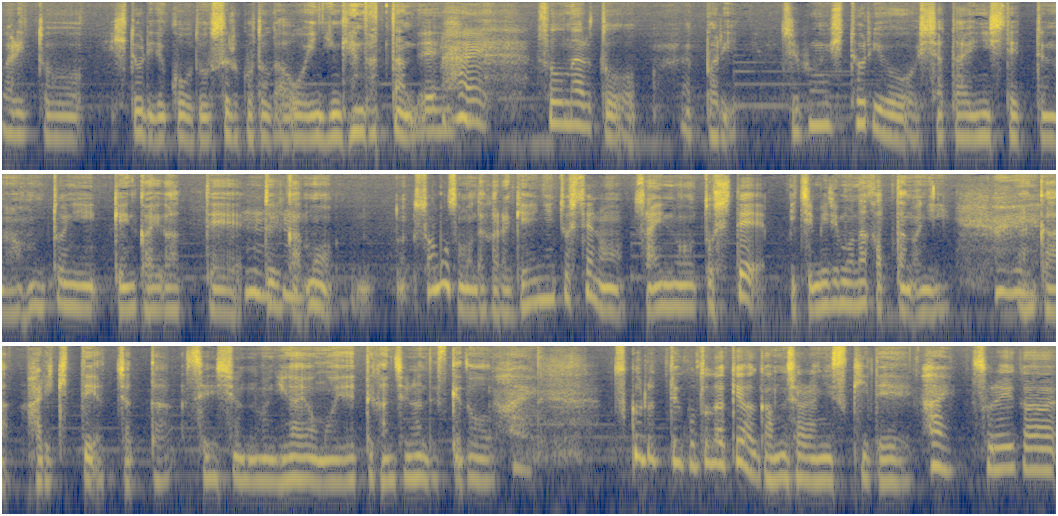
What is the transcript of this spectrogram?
割と一人で行動することが多い人間だったんで、はい。そうなるとやっぱり自分一人を被写体にしてっていうのは本当に限界があって、うんうん。というかもうそもそもだから芸人としての才能として1ミリもなかったのに、なんか張り切ってやっちゃった青春の苦い思い出って感じなんですけどはい。作るっていうことだけはがむしゃらに好きではい。それが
